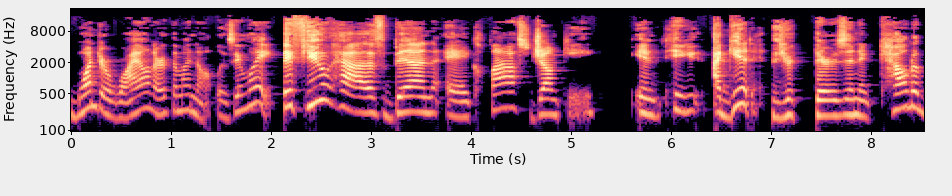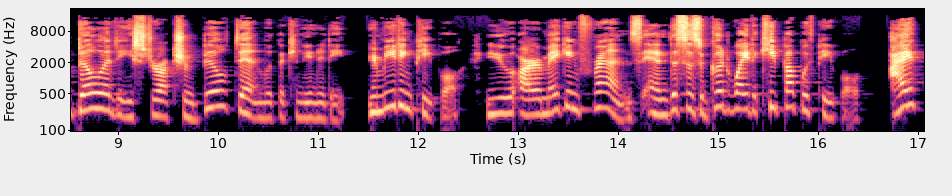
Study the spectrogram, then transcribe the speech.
wonder why on earth am I not losing weight? If you have been a class junkie, in, I get it. You're, there's an accountability structure built in with the community. You're meeting people. You are making friends. And this is a good way to keep up with people. I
